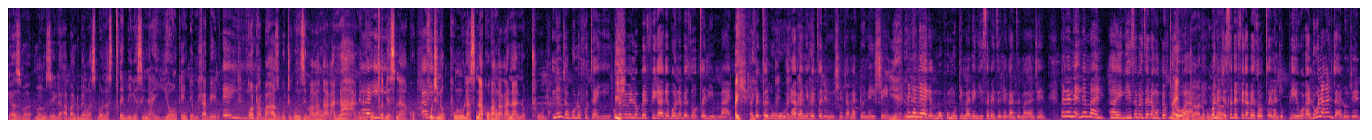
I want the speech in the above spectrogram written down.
Yazi ma- mamzila abantu bengasibona sicebile sinayo yonke into emhlabeni Eyi. kodwa bazi ukuthi kunzima kangakanani Ayi. lokucebe sinakho Ayi. futhi nokuphumula sinakho kangakanani nokuthula nenjabulo futhi ayikho Ih. bebe belokhu befika-ke bona bezocela imali Ayi, ayi, becela ayi, ukudla ayi, abanye ayi, becele ngisho nje ama-donation Yeke mina le ndaba. ngeke ngimuphe umuntu imali engiyisebenzele kanzima kanjena phela le, le mali hhayi ngiyisebenzela Hayi, ngomphefumulo kunjalo, wami kunjalo. bona nje sebefika bezocela nje ukuphiwa kalula kanjalo njena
